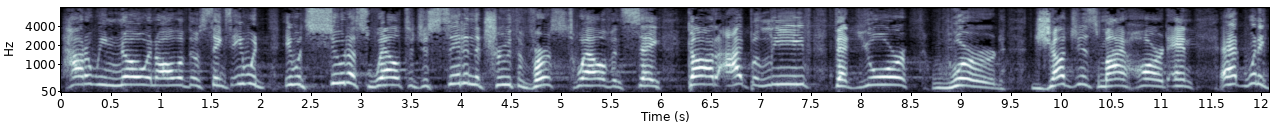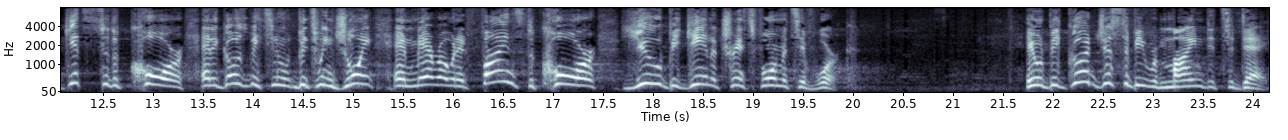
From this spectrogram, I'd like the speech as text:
how do we know and all of those things? It would, it would suit us well to just sit in the truth of verse 12 and say, God, I believe that your word judges my heart. And at, when it gets to the core and it goes between, between joint and marrow and it finds the core, you begin a transformative work. It would be good just to be reminded today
